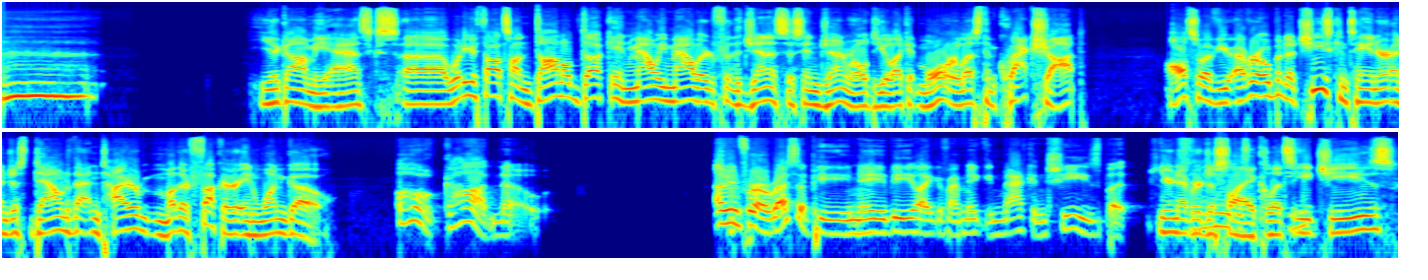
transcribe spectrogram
Uh, Yagami asks, uh, "What are your thoughts on Donald Duck and Maui Mallard for the Genesis in general? Do you like it more or less than Quackshot? Also, have you ever opened a cheese container and just downed that entire motherfucker in one go? Oh God, no. I mean, for a recipe, maybe like if I'm making mac and cheese, but You're never just like, let's eat cheese.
